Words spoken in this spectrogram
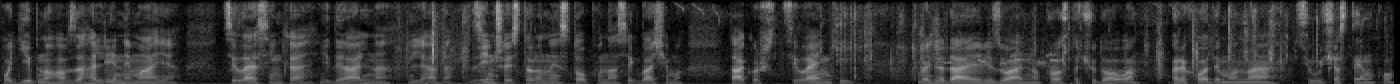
подібного взагалі немає. цілесенька, ідеальна ляда. З іншої сторони, стоп у нас, як бачимо, також ціленький. Виглядає візуально просто чудово. Переходимо на цю частинку.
